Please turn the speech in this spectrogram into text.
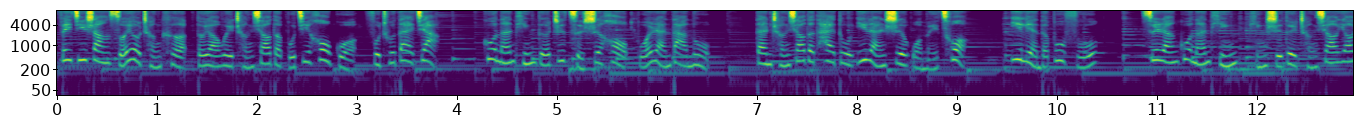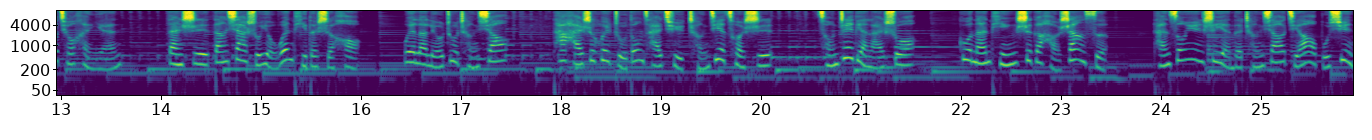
飞机上所有乘客都要为程潇的不计后果付出代价。顾南亭得知此事后勃然大怒，但程潇的态度依然是我没错，一脸的不服。虽然顾南亭平时对程潇要求很严，但是当下属有问题的时候，为了留住程潇，他还是会主动采取惩戒措施。从这点来说，顾南亭是个好上司。谭松韵饰演的程潇桀骜不驯、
